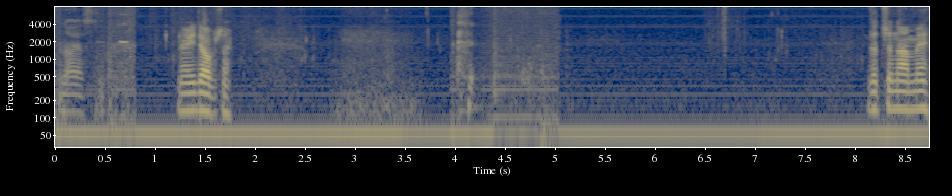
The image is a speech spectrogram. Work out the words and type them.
No jest. No i dobrze. Zaczynamy.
